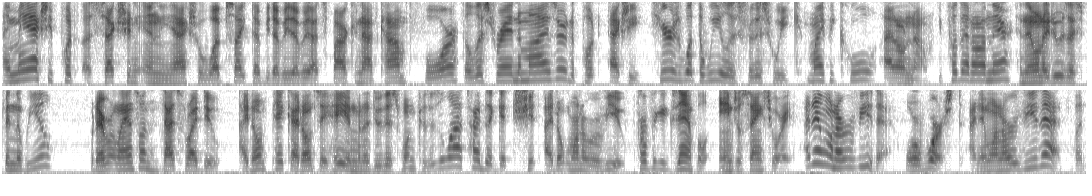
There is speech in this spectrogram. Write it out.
I may actually put a section in the actual website, www.sparkin.com, for the list randomizer to put actually, here's what the wheel is for this week. Might be cool, I don't know. You put that on there, and then what I do is I spin the wheel, Whatever it lands on, that's what I do. I don't pick, I don't say, hey, I'm going to do this one, because there's a lot of times I get shit I don't want to review. Perfect example Angel Sanctuary. I didn't want to review that. Or worst, I didn't want to review that. But,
